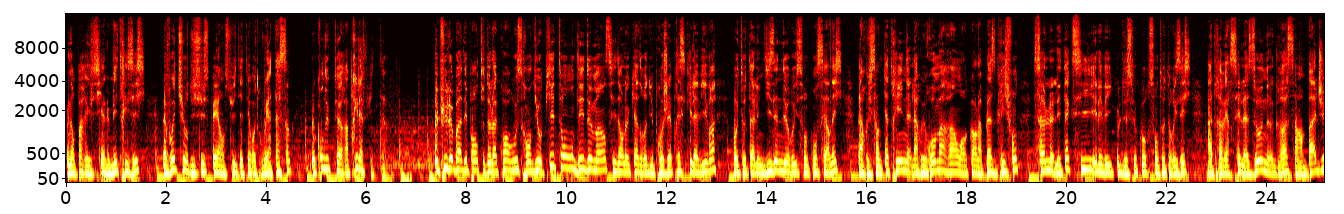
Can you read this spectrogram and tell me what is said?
mais n'ont pas réussi à le maîtriser. La voiture du suspect a ensuite été retrouvée à Tassin. Le conducteur a pris la fuite. Et puis le bas des pentes de la Croix-Rousse rendu aux piétons dès demain, c'est dans le cadre du projet Presqu'île à vivre. Au total, une dizaine de rues sont concernées. La rue Sainte-Catherine, la rue Romarin ou encore la place Griffon. Seuls les taxis et les véhicules de secours sont autorisés à traverser la zone grâce à un badge.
